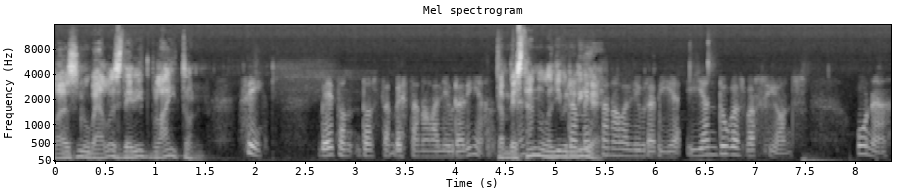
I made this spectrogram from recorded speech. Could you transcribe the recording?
les novel·les d'Enid Blyton. Sí, bé, don, doncs també estan a la llibreria. També estan a la llibreria? També estan a la llibreria. I hi han dues versions. Una,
